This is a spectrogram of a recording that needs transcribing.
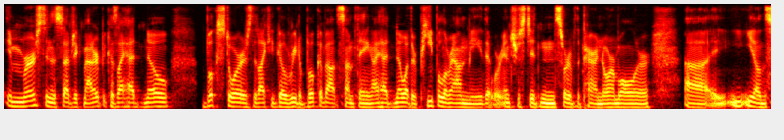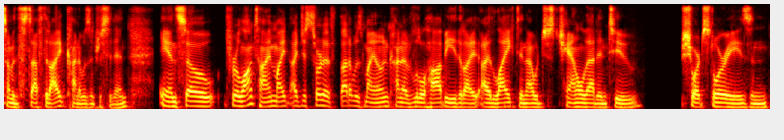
immersed in the subject matter because I had no bookstores that I could go read a book about something. I had no other people around me that were interested in sort of the paranormal or, uh, you know, some of the stuff that I kind of was interested in. And so for a long time, I, I just sort of thought it was my own kind of little hobby that I, I liked, and I would just channel that into short stories and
